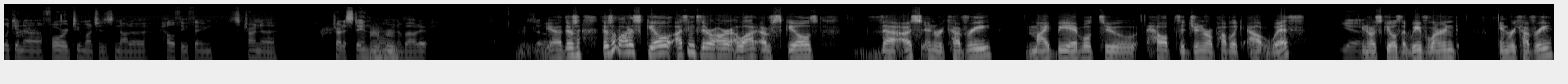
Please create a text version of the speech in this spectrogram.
looking uh, forward too much is not a healthy thing. It's trying to try to stay in the Mhm. moment about it. So Yeah, there's a, there's a lot of skill. I think there are a lot of skills that us in recovery might be able to help the general public out with. yeah, You know, skills that we've learned in recovery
